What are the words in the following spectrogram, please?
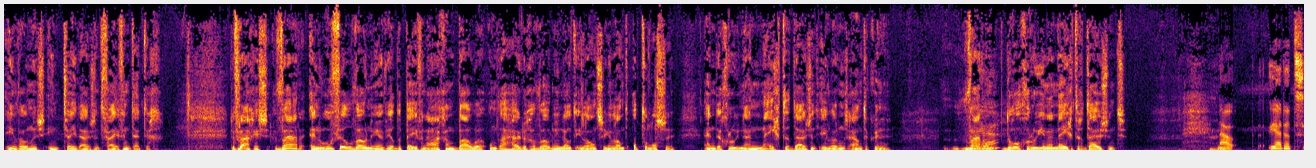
inwoners in 2035. De vraag is, waar en hoeveel woningen wil de PvdA gaan bouwen om de huidige woningnood in Landsingerland op te lossen en de groei naar 90.000 inwoners aan te kunnen? Waarom ja. doorgroeien naar 90.000? Nou, ja, dat,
